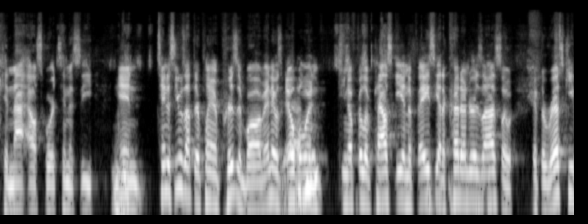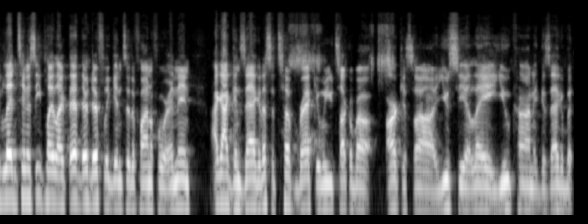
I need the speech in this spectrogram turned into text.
cannot outscore Tennessee. Mm-hmm. And Tennessee was out there playing prison ball, man. It was yeah. elbowing, you know, Filipowski in the face. He had a cut under his eye. So if the refs keep letting Tennessee play like that, they're definitely getting to the Final Four. And then I got Gonzaga. That's a tough bracket when you talk about Arkansas, UCLA, UConn, and Gonzaga. But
